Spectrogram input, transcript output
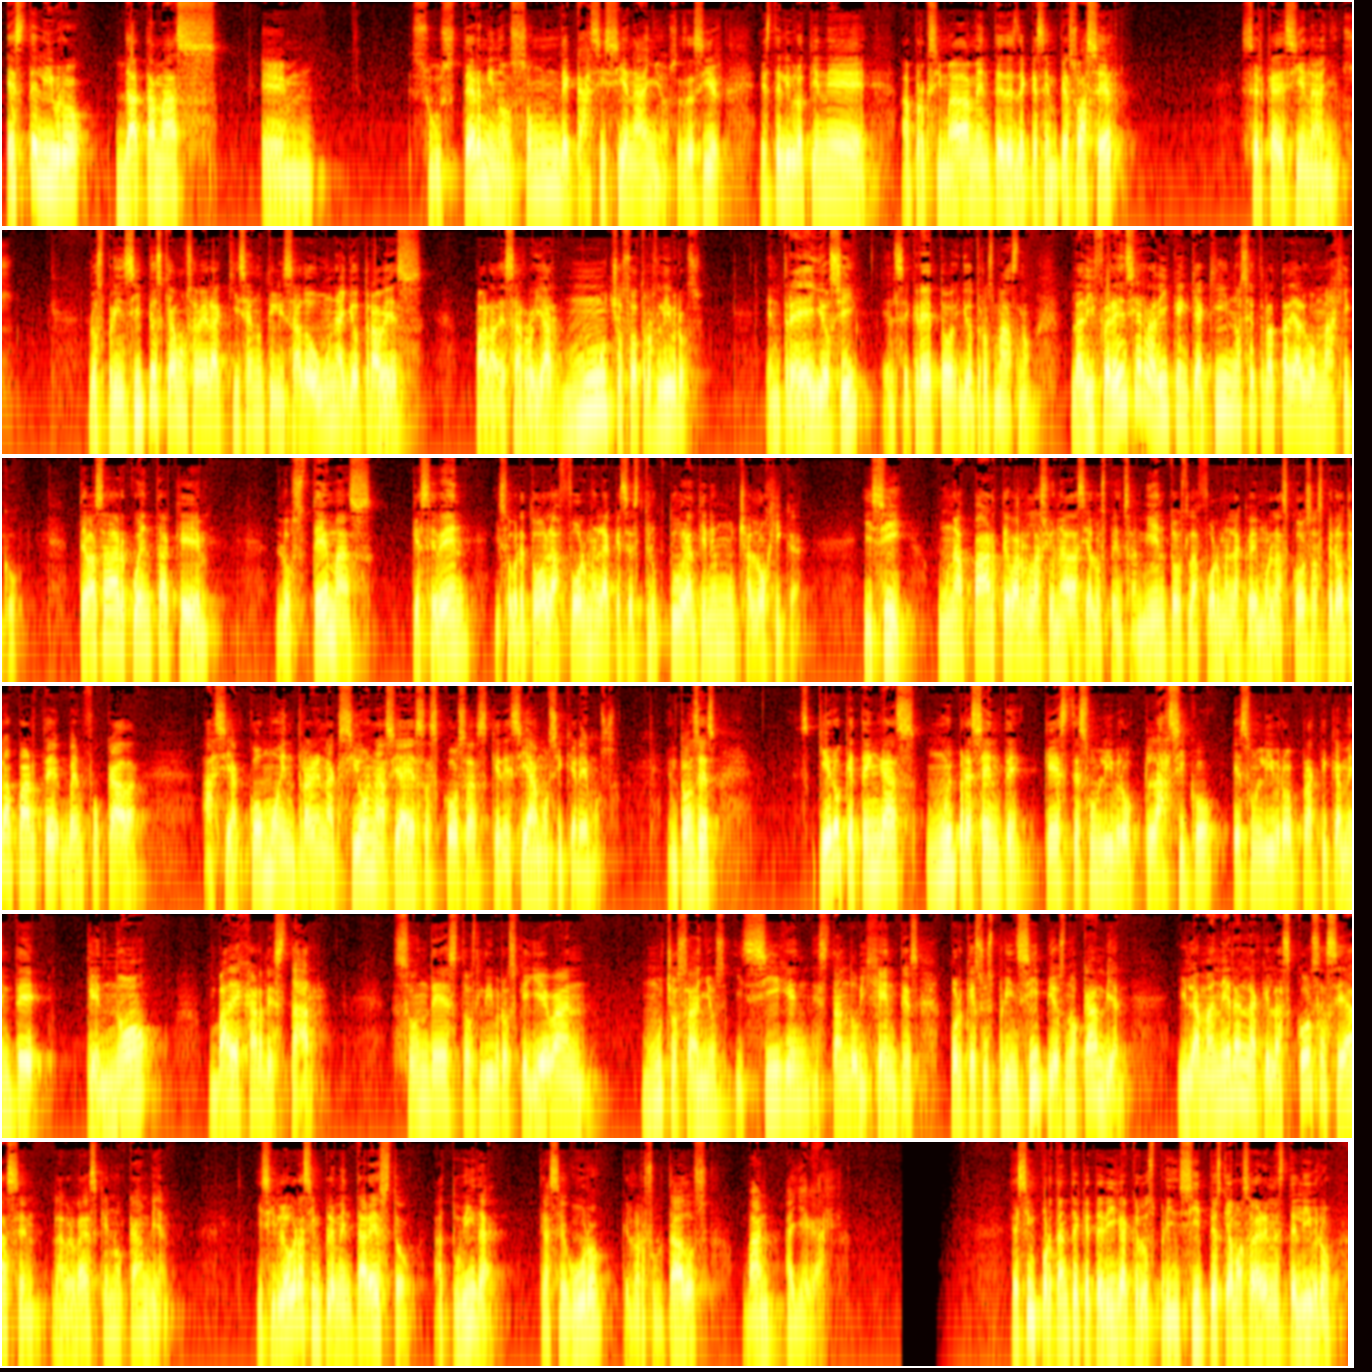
Este libro data más, em, sus términos son de casi 100 años, es decir, este libro tiene aproximadamente desde que se empezó a hacer, cerca de 100 años. Los principios que vamos a ver aquí se han utilizado una y otra vez para desarrollar muchos otros libros, entre ellos sí, El Secreto y otros más. ¿no? La diferencia radica en que aquí no se trata de algo mágico. Te vas a dar cuenta que los temas que se ven y sobre todo la forma en la que se estructuran tienen mucha lógica. Y sí, una parte va relacionada hacia los pensamientos, la forma en la que vemos las cosas, pero otra parte va enfocada hacia cómo entrar en acción hacia esas cosas que deseamos y queremos. Entonces, Quiero que tengas muy presente que este es un libro clásico, es un libro prácticamente que no va a dejar de estar. Son de estos libros que llevan muchos años y siguen estando vigentes porque sus principios no cambian y la manera en la que las cosas se hacen, la verdad es que no cambian. Y si logras implementar esto a tu vida, te aseguro que los resultados van a llegar. Es importante que te diga que los principios que vamos a ver en este libro,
